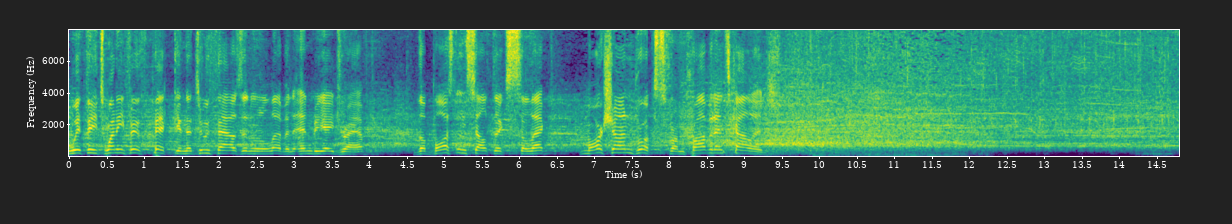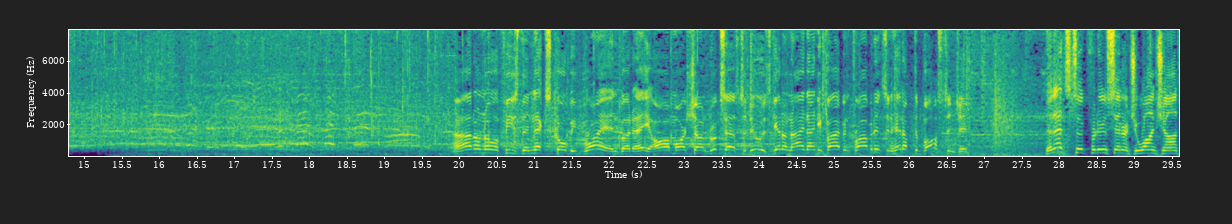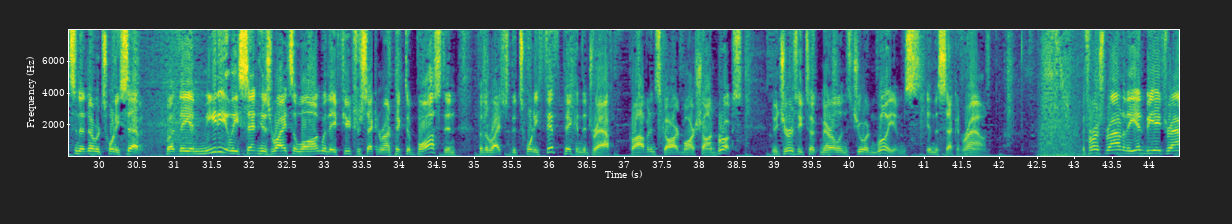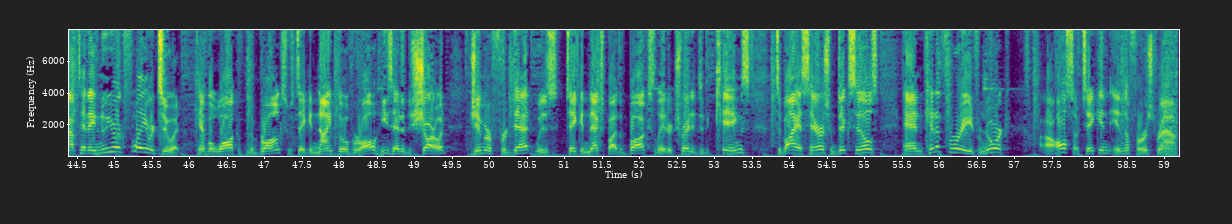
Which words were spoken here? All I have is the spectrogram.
With the 25th pick in the 2011 NBA Draft, the Boston Celtics select Marshon Brooks from Providence College. I don't know if he's the next Kobe Bryant, but hey, all Marshon Brooks has to do is get on I-95 in Providence and head up to Boston, Jay. The Nets took Purdue center JaJuan Johnson at number 27, but they immediately sent his rights along with a future second-round pick to Boston for the rights to the 25th pick in the draft, Providence guard Marshon Brooks. New Jersey took Maryland's Jordan Williams in the second round. The first round of the NBA draft had a New York flavor to it. Kemba Walker from the Bronx was taken ninth overall. He's headed to Charlotte. Jimmer Fredette was taken next by the Bucks, later traded to the Kings. Tobias Harris from Dix Hills and Kenneth Faried from Newark are also taken in the first round.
